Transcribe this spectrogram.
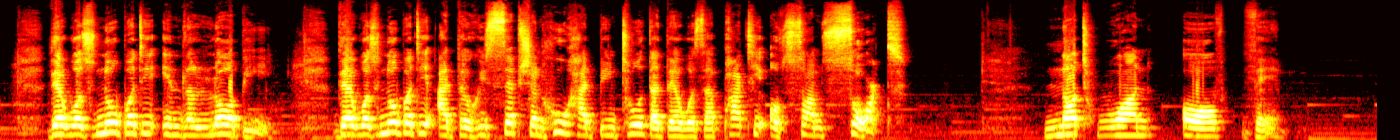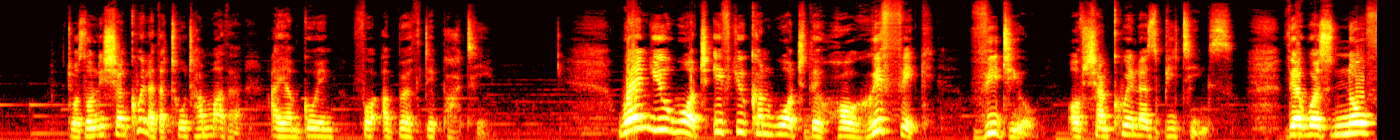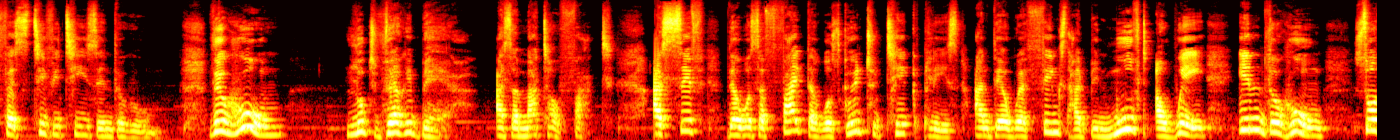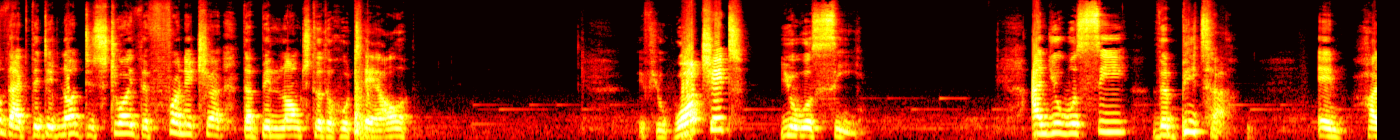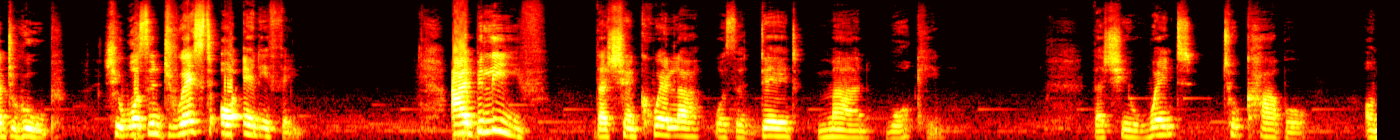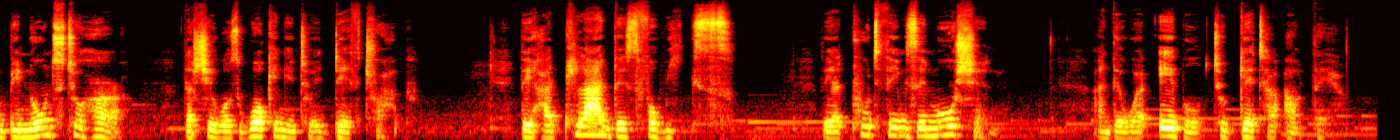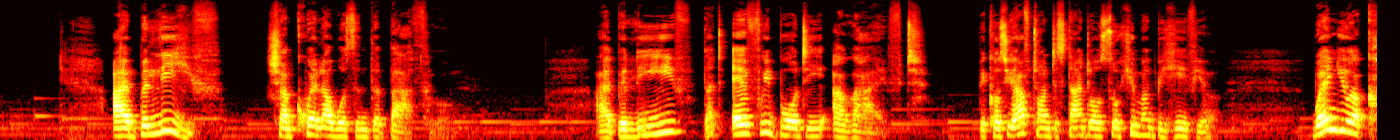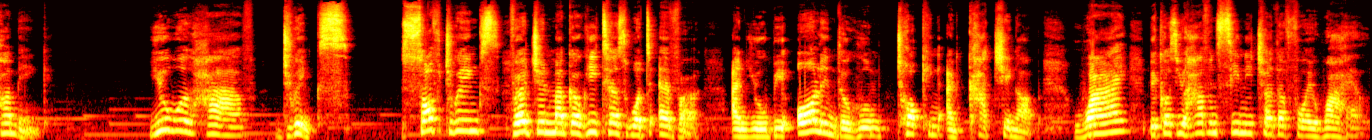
There was nobody in the lobby. There was nobody at the reception who had been told that there was a party of some sort. Not one of them. It was only Shanquella that told her mother, I am going for a birthday party. When you watch, if you can watch the horrific video of Shanquella's beatings, there was no festivities in the room. The room looked very bare as a matter of fact, as if there was a fight that was going to take place and there were things had been moved away in the room so that they did not destroy the furniture that belonged to the hotel. If you watch it, you will see. And you will see the beater in her robe. She wasn't dressed or anything. I believe that Shanquella was a dead man walking. That she went to Cabo unbeknownst to her that she was walking into a death trap. They had planned this for weeks. They had put things in motion and they were able to get her out there. I believe Shanquella was in the bathroom I believe that everybody arrived because you have to understand also human behavior. When you are coming, you will have drinks, soft drinks, virgin margaritas, whatever, and you'll be all in the room talking and catching up. Why? Because you haven't seen each other for a while.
